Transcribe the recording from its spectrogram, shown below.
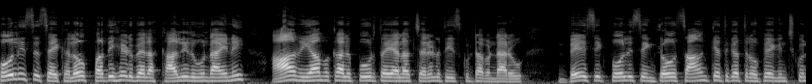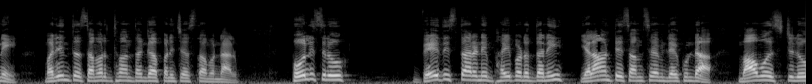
పోలీసు శాఖలో పదిహేడు వేల ఖాళీలు ఉన్నాయని ఆ నియామకాలు పూర్తయ్యేలా చర్యలు తీసుకుంటామన్నారు. బేసిక్ పోలీసింగ్తో సాంకేతికతను ఉపయోగించుకుని మరింత సమర్థవంతంగా పనిచేస్తామన్నారు. పోలీసులు వేధిస్తారని భయపడొద్దని ఎలాంటి సంశయం లేకుండా మావోయిస్టులు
